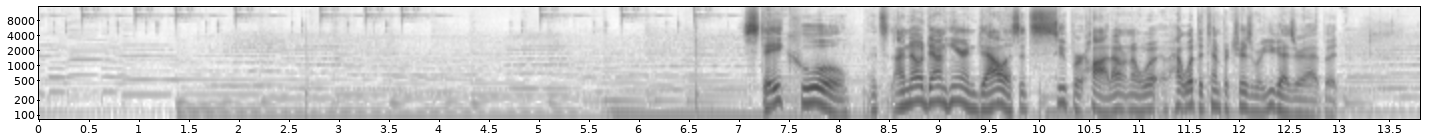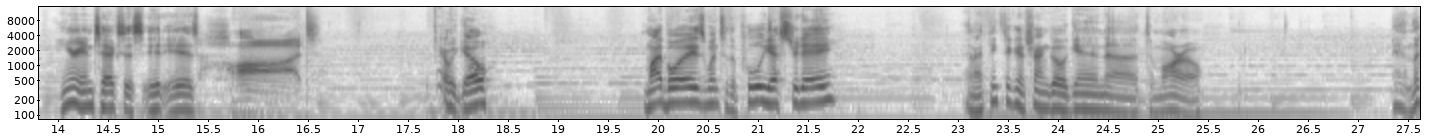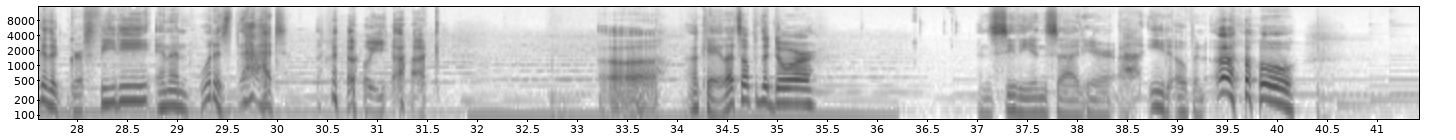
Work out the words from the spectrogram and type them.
Stay cool. It's I know down here in Dallas it's super hot. I don't know what how, what the temperature is where you guys are at, but here in Texas it is hot. There we go. My boys went to the pool yesterday, and I think they're gonna try and go again uh, tomorrow. Man, look at the graffiti. And then what is that? oh, yuck. Uh, okay, let's open the door and see the inside here. Uh, e to open. Oh,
